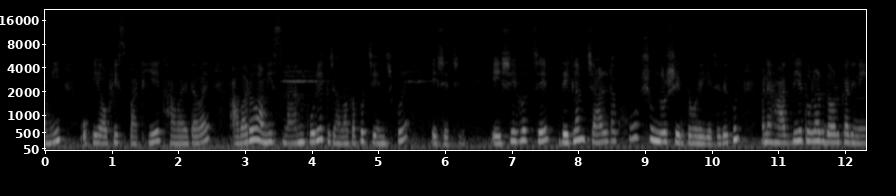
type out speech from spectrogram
আমি ওকে অফিস পাঠিয়ে খাওয়ায় দাওয়ায় আবারও আমি স্নান করে জামা কাপড় চেঞ্জ করে এসেছি। এসে হচ্ছে দেখলাম চালটা খুব সুন্দর সেদ্ধ হয়ে গেছে। দেখুন মানে হাত দিয়ে তোলার দরকারই নেই,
